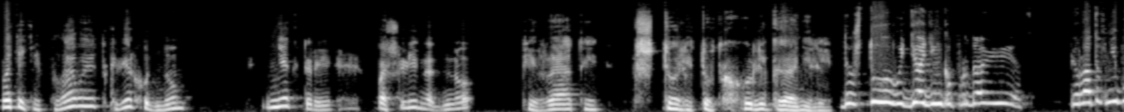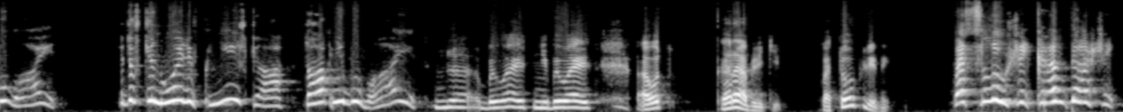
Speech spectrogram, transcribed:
вот эти плавают кверху дном. Некоторые пошли на дно. Пираты, что ли, тут хулиганили? Да что вы, дяденька продавец, пиратов не бывает. Это в кино или в книжке, а так не бывает. Да, бывает, не бывает. А вот кораблики потоплены. Послушай, карандашик,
